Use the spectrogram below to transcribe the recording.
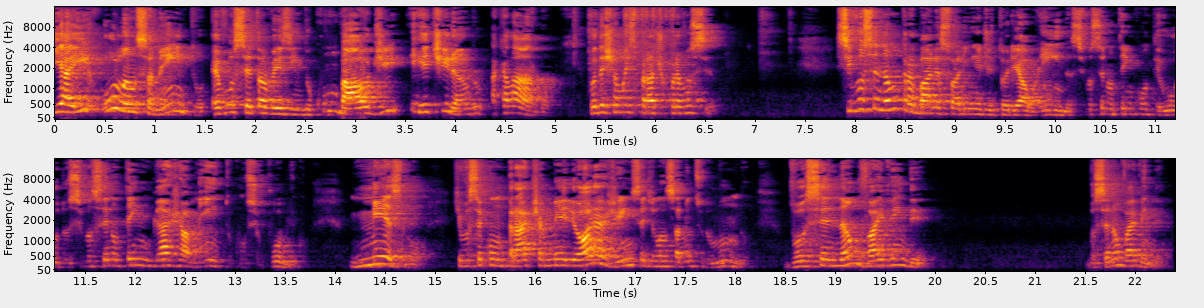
E aí, o lançamento é você talvez indo com um balde e retirando aquela água. Vou deixar mais prático para você. Se você não trabalha sua linha editorial ainda, se você não tem conteúdo, se você não tem engajamento com seu público, mesmo que você contrate a melhor agência de lançamento do mundo, você não vai vender. Você não vai vender.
